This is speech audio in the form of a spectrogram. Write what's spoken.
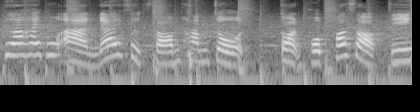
เพื่อให้ผู้อ่านได้ฝึกซ้อมทำโจทย์ ก่อนพบข้อสอบจริง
